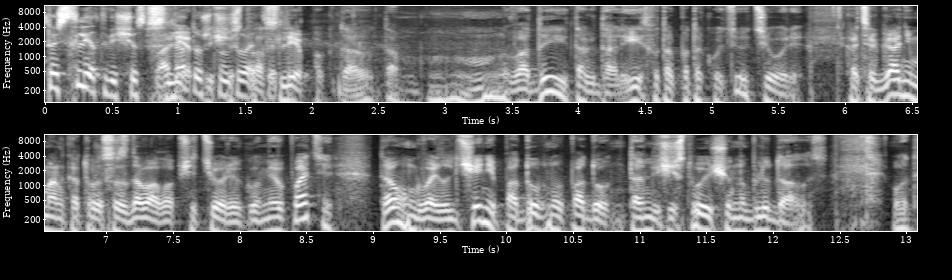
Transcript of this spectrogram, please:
То есть след вещества, след да, то, что вещества, называется? слепок, да, там воды и так далее. Есть вот так по такой теории. Хотя Ганиман, который создавал вообще теорию гомеопатии, да, он говорил, лечение подобного подобного. Там вещество еще наблюдалось. Вот.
